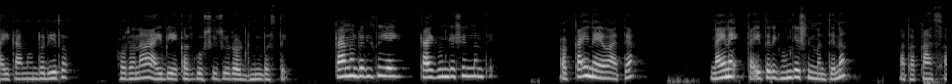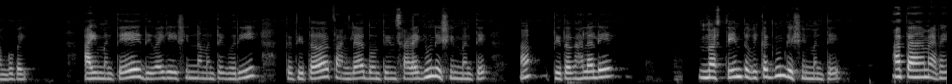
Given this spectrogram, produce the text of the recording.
आई काय म्हणून राहिली येतं हो खरं ना आई बी एकाच गोष्टीची रड घेऊन बसते. काय म्हणून तू आई? काय घेऊन घेशील म्हणते? काही नाही हो आता. नाही नाही काहीतरी घेऊन घेशील म्हणते ना? आता काय सांगू बाई? आई म्हणते दिवाळी येशील ना म्हणते घरी तर तिथं चांगल्या दोन तीन साड्या घेऊन येशील म्हणते. हां तिथं घालाले. नसतील तर विकत घेऊन घेशील म्हणते. आता नाही बाई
